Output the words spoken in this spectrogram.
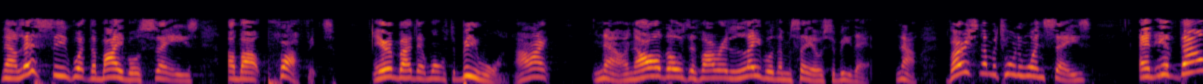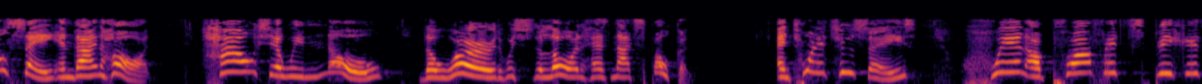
Now let's see what the Bible says about prophets. Everybody that wants to be one. All right. Now, and all those that have already labeled themselves to be that. Now, verse number 21 says, And if thou say in thine heart, How shall we know the word which the Lord has not spoken? And 22 says, When a prophet speaketh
